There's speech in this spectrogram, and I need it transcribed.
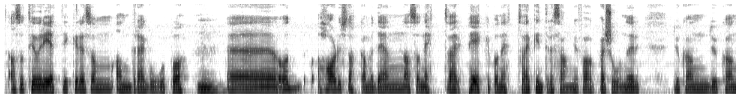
Altså teoretikere som andre er gode på. Eh, og har du snakka med den? Altså nettverk, peke på nettverk, interessante fagpersoner du kan, du kan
